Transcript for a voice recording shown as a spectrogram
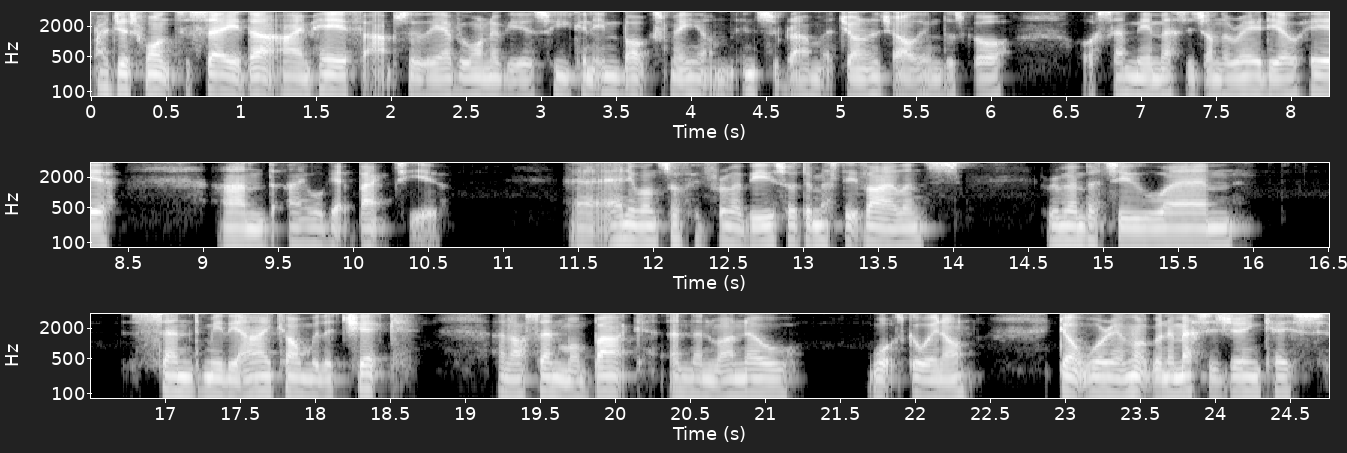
I just want to say that I'm here for absolutely every one of you. So you can inbox me on Instagram at John and Charlie underscore or send me a message on the radio here and I will get back to you. Uh, anyone suffering from abuse or domestic violence, remember to um, send me the icon with a chick and I'll send one back and then I know what's going on. Don't worry, I'm not going to message you in case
